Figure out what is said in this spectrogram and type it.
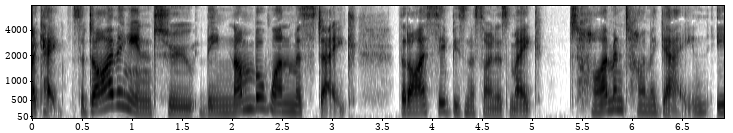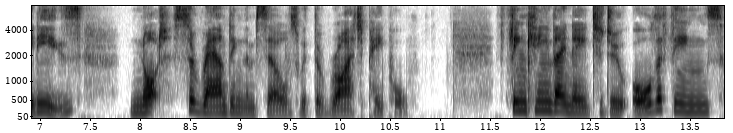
Okay, so diving into the number one mistake that I see business owners make time and time again, it is not surrounding themselves with the right people thinking they need to do all the things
